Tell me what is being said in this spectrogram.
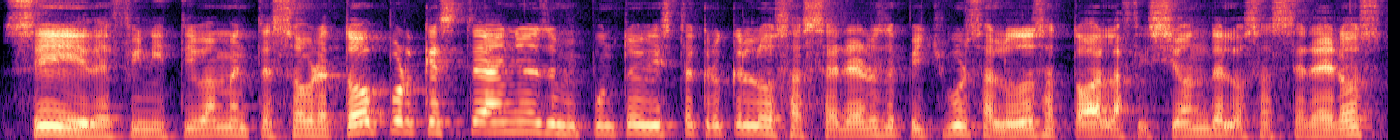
Sí, definitivamente, sobre todo porque este año desde mi punto de vista creo que los acereros de Pittsburgh, saludos a toda la afición de los acereros,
